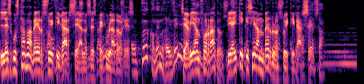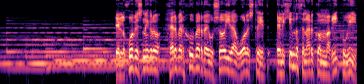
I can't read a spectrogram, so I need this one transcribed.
Les gustaba ver suicidarse a los especuladores. Se habían forrado, de ahí que quisieran verlos suicidarse. El jueves negro, Herbert Hoover rehusó ir a Wall Street, eligiendo cenar con Marie Curie,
